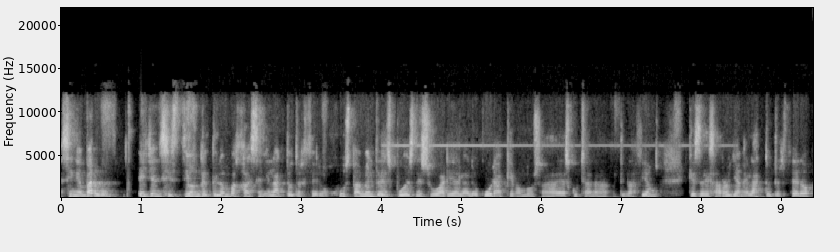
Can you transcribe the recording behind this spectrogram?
Sin embargo, ella insistió en que el telón bajase en el acto tercero, justamente después de su área de la locura, que vamos a escuchar a continuación, que se desarrolla en el acto tercero,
